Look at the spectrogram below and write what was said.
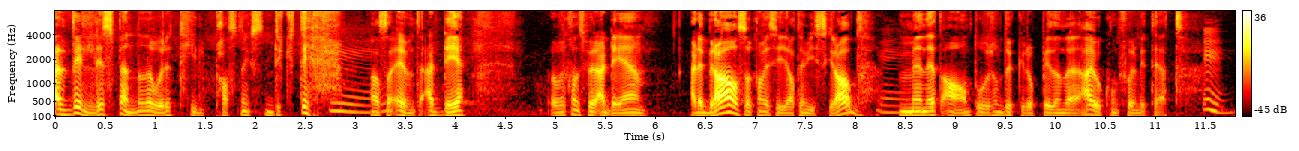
Er veldig spennende det ordet 'tilpasningsdyktig'. Mm. Altså evne Er det og vi kan spørre, er det, er det bra? Og så kan vi si ja til en viss grad. Mm. Men et annet ord som dukker opp i den der, er jo konformitet. Mm.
